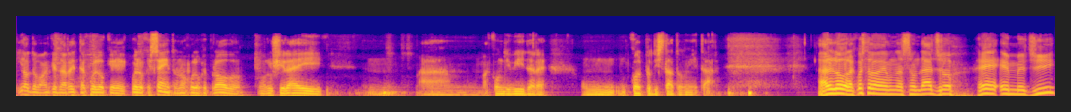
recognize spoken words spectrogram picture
io devo anche dare retta a quello che, quello che sento, no? quello che provo, non riuscirei mh, a, a condividere un, un colpo di Stato militare. Allora, questo è un sondaggio EMG,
